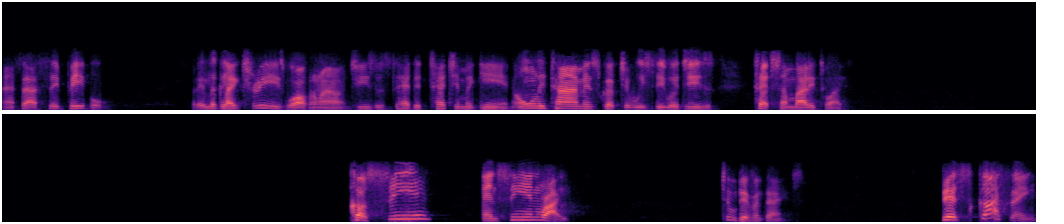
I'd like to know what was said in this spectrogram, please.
And so I see people, but they look like trees walking around. Jesus had to touch him again. Only time in Scripture we see where Jesus touched somebody twice. Because seeing and seeing right, two different things discussing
